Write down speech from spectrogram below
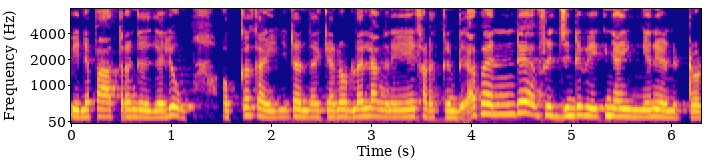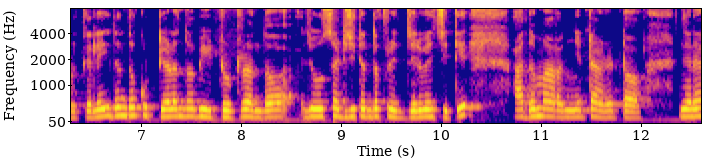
പിന്നെ പാത്രം കഴുകലും ഒക്കെ കഴിഞ്ഞിട്ട് എന്താക്കിയാണ് ഉള്ളെല്ലാം അങ്ങനെ കിടക്കുന്നുണ്ട്. അപ്പോൾ എന്റെ ഫ്രിഡ്ജിന്റെ വേക്ക് ഞാൻ ഇങ്ങനെയാണ് ഇട്ട് കൊടുക്കൽ ഇതെന്തോ കുട്ടികളെന്തോ ബീട്രൂട്ട് എന്തോ ജ്യൂസ് അടിച്ചിട്ട് എന്തോ ഫ്രിഡ്ജിൽ വെച്ചിട്ട് അത് മറിഞ്ഞിട്ടാണ് കേട്ടോ ഇങ്ങനെ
